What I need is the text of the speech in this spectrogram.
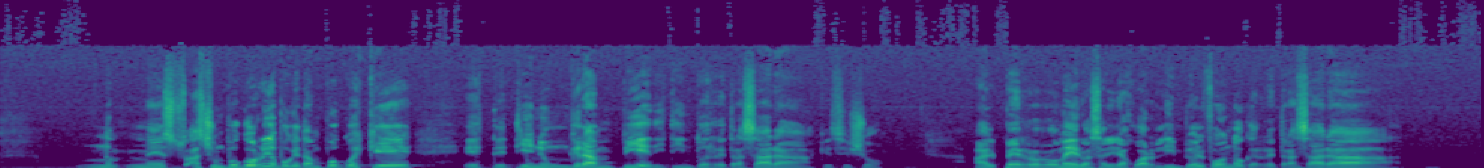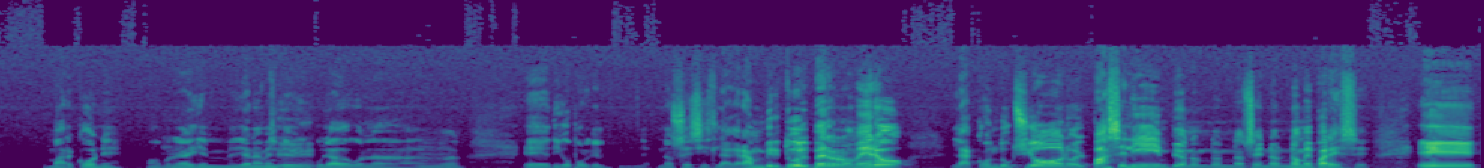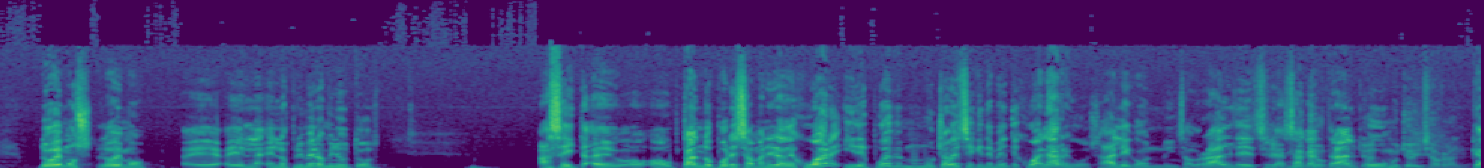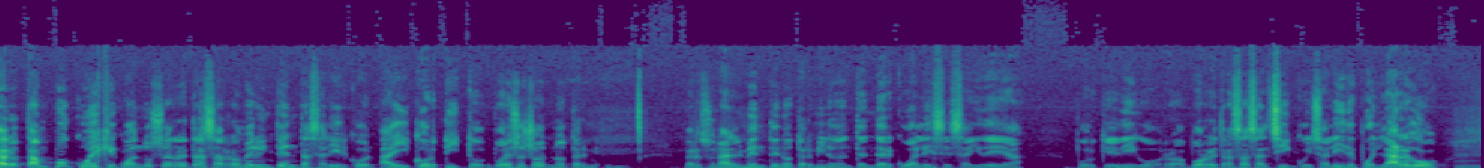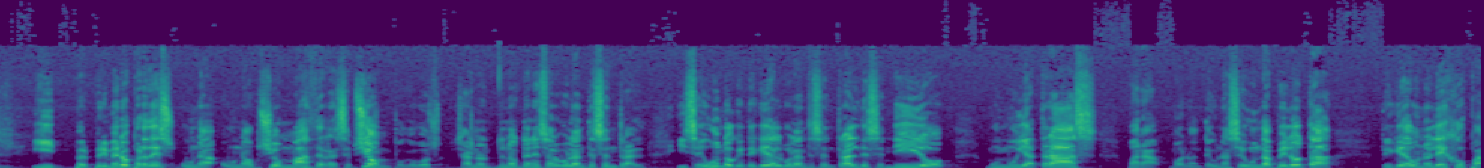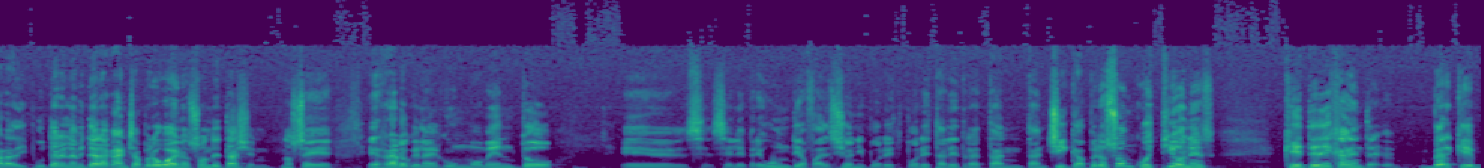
No, me hace un poco ruido porque tampoco es que este, tiene un gran pie. Distinto es retrasar a, qué sé yo, al perro Romero a salir a jugar limpio del fondo que retrasar a Marcone. Vamos a poner a alguien medianamente Sí. vinculado con la. Mm. Eh, digo, porque no sé si es la gran virtud del perro Romero, la conducción o el pase limpio, no, no- no sé, no, no me parece. Eh, lo vemos, lo vemos eh, en, en los primeros minutos aceita- eh, optando por esa manera de jugar y después vemos muchas veces que Independiente juega largo, sale con Insaurralde, se sí, la saca mucho- al tral, mucho, pum. mucho Insaurralde. Claro, tampoco es que cuando se retrasa Romero intenta salir con ahí cortito. Por eso yo no termi- personalmente no termino de entender cuál es esa idea. Porque digo, vos retrasás al 5 y salís después largo Mm. y primero perdés una, una opción más de recepción, porque vos ya no, no tenés al volante central. Y segundo, que te queda el volante central descendido, muy, muy atrás, para, bueno, ante una segunda pelota, te queda uno lejos para disputar en la mitad de la cancha. Pero bueno, son detalles, no sé, es raro que en algún momento eh, se, se le pregunte a Falcioni por, est- por esta letra tan, tan chica, pero son cuestiones que te dejan entre- ver que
